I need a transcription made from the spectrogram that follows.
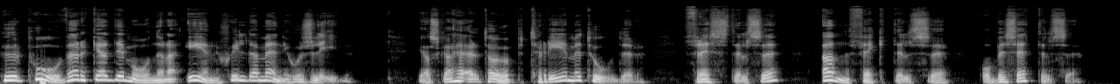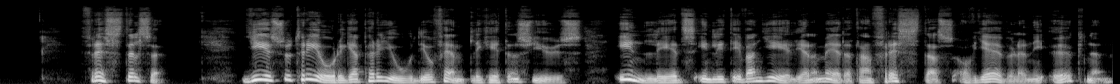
Hur påverkar demonerna enskilda människors liv? Jag ska här ta upp tre metoder, frestelse, anfäktelse och besättelse. Frestelse Jesu treåriga period i offentlighetens ljus inleds enligt evangelierna med att han frestas av djävulen i öknen.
